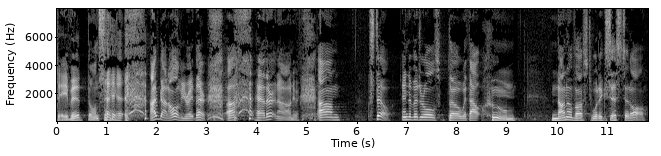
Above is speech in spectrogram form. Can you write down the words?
David, don't say it. I've got all of you right there. Uh, Heather, no, anyway. Um, still, individuals, though, without whom none of us would exist at all.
